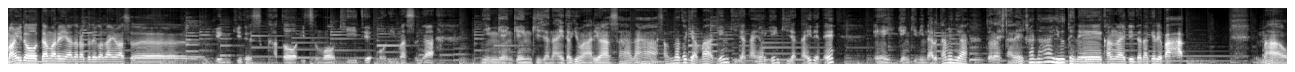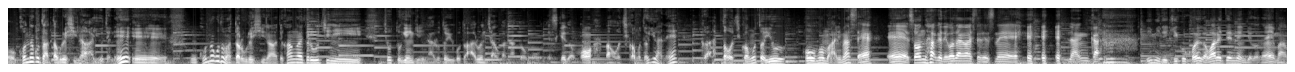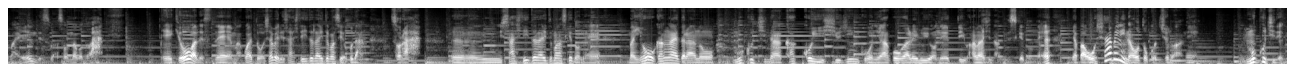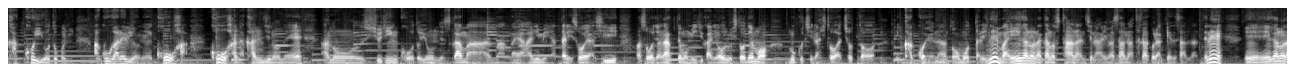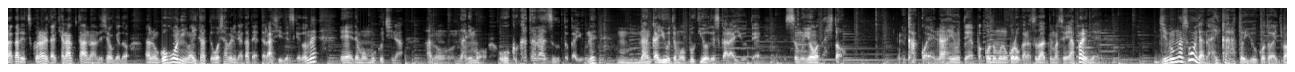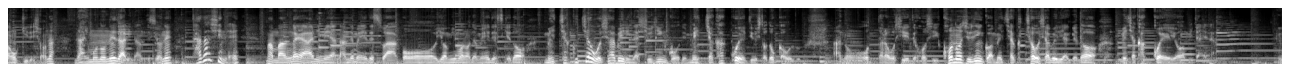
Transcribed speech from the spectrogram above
毎度黙れやだらくでございます。元気ですかといつも聞いておりますが、人間元気じゃない時もありますわな。そんな時はまあ元気じゃないは元気じゃないでね。えー、元気になるためにはどないしたらええかな言うてね、考えていただければまあ、こんなことあったら嬉しいな、言うてね、えー、こんなこともあったら嬉しいなって考えてるうちに、ちょっと元気になるということはあるんちゃうかなと思うんですけども、まあ、落ち込むときはね、ぐわっと落ち込むという方法もありますね。えー、そんなわけでございましてですね、なんか、耳で聞く声が割れてんねんけどね、まあまあ、ええんですわ、そんなことは。えー、今日はですね、まあ、こうやっておしゃべりさせていただいてますよ、普段。そら、うーん、させていただいてますけどね、まあ、よう考えたら、あの、無口なかっこいい主人公に憧れるよねっていう話なんですけどね。やっぱおしゃべりな男っていうのはね、無口でかっこいい男に憧れるよね。硬派。硬派な感じのね、あの、主人公と言うんですか、まあ、漫画やアニメやったりそうやし、まあ、そうじゃなくても身近におる人でも、無口な人はちょっとかっこええなと思ったりね、まあ、映画の中のスターなんちゅうのありますわな、高倉健さんなんてね、えー、映画の中で作られたキャラクターなんでしょうけど、あの、ご本人はいたっておしゃべりな方やったらしいですけどね、えー、でも無口な、あの、何も多く語らずとかいうね、うん、なんか言うても不器用ですから言うて済むような人。かっこええな言うてやっぱ子供の頃から育ってますよ。やっぱりね、自分がそうじゃないからということが一番大きいでしょうな。ないものねだりなんですよね。ただしね、まあ漫画やアニメや何でもええですわ、こう読み物でもええですけど、めちゃくちゃおしゃべりな主人公でめっちゃかっこええっていう人どっかおる。あの、おったら教えてほしい。この主人公はめちゃくちゃおしゃべりやけど、めちゃかっこええよ、みたいな。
